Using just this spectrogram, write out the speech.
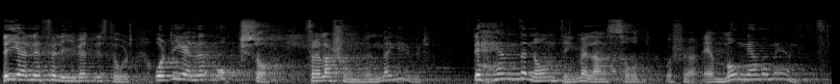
Det gäller för livet i stort och det gäller också för relationen med Gud. Det händer någonting mellan sådd och skörd. Det är många moment.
